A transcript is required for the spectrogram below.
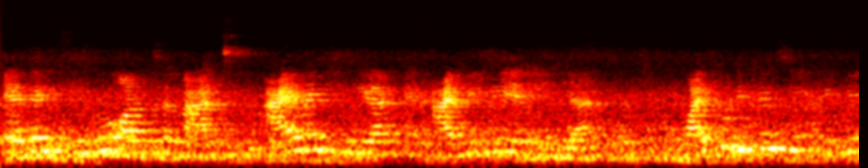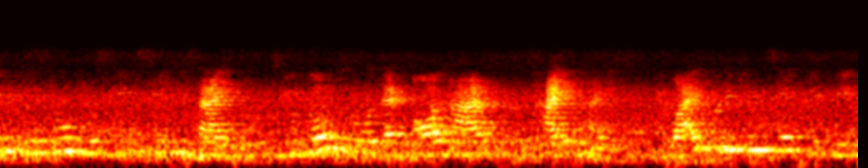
as an Hindu or Musliman. I am an Indian and I will be an Indian. Why to differentiate between Hindu, Muslim, Sikh, Isai? You don't know that all are Bhai Bhai. Why to differentiate between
